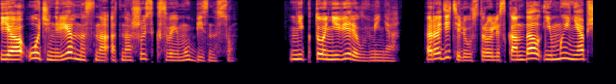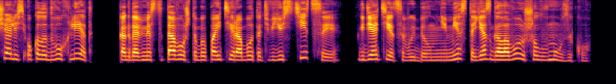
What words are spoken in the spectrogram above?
Я очень ревностно отношусь к своему бизнесу. Никто не верил в меня. Родители устроили скандал, и мы не общались около двух лет, когда вместо того, чтобы пойти работать в юстиции, где отец выбил мне место, я с головой ушел в музыку.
